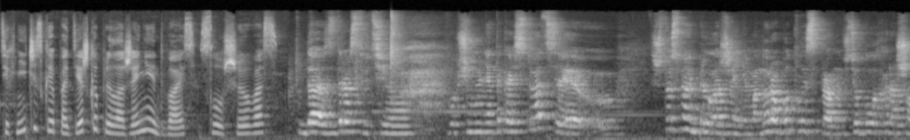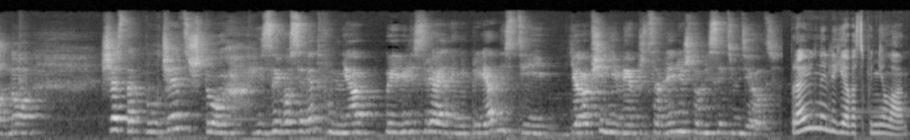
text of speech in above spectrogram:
Техническая поддержка приложения Advice. Слушаю вас. Да, здравствуйте. В общем, у меня такая ситуация. Что с моим приложением? Оно работало исправно, все было хорошо, но сейчас так получается, что из-за его советов у меня появились реальные неприятности, и я вообще не имею представления, что мне с этим делать. Правильно ли я вас поняла?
